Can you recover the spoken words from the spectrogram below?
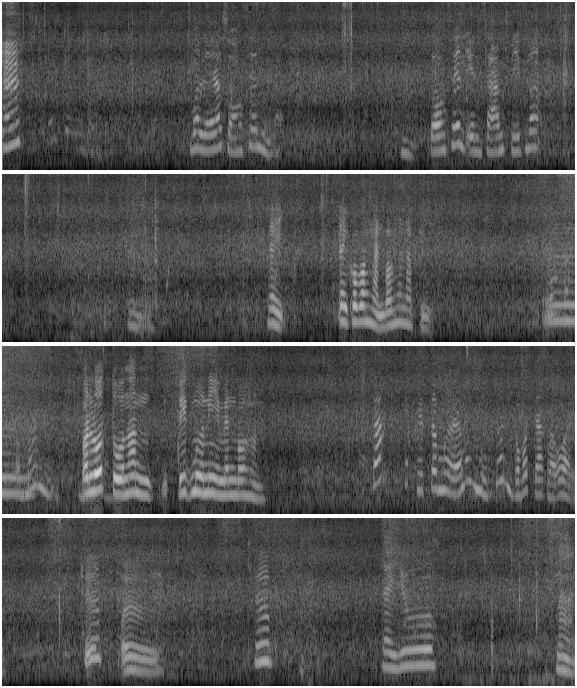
ฮะมาแล้วสองเส้นน่ะอืมสองเส้นเอ็นสามสิบเนาะอืมได้ได้ก็บางหันบ่หั่นนะปีเออประมาณบ่รถตัวนั้นติดมือนี่แม่นบ่หั่นจักจักติดแตะมือแล้วมันหมุนขึ้นกับว่าจักละอ้อย ชึบเออชึบได้อยู่นั่น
